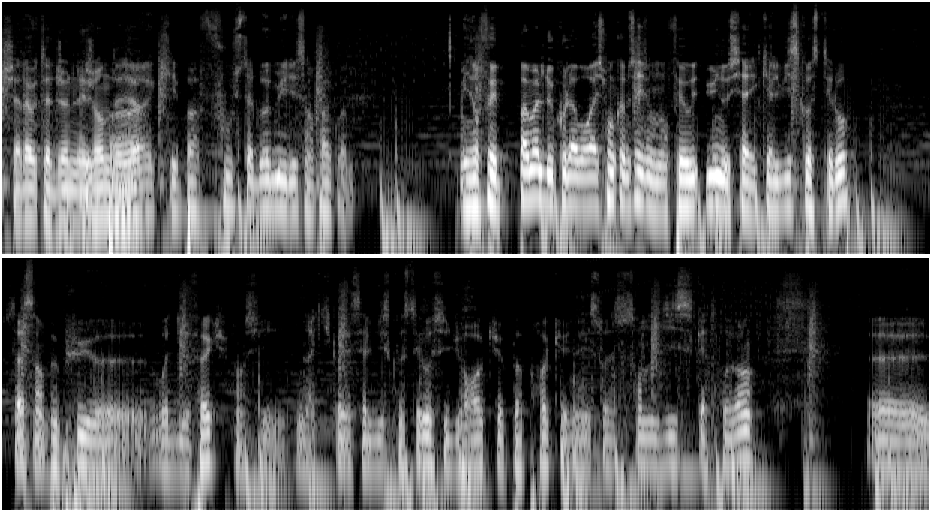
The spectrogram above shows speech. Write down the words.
Shout out à John Legend qui est pas- d'ailleurs. Qui est pas fou cet album, mais il est sympa quoi. Ils ont fait pas mal de collaborations comme ça, ils en ont fait une aussi avec Elvis Costello. Ça c'est un peu plus euh, what the fuck. Enfin, si il y en a qui connaissent Elvis Costello, c'est du rock, pop rock années 70-80. Euh,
